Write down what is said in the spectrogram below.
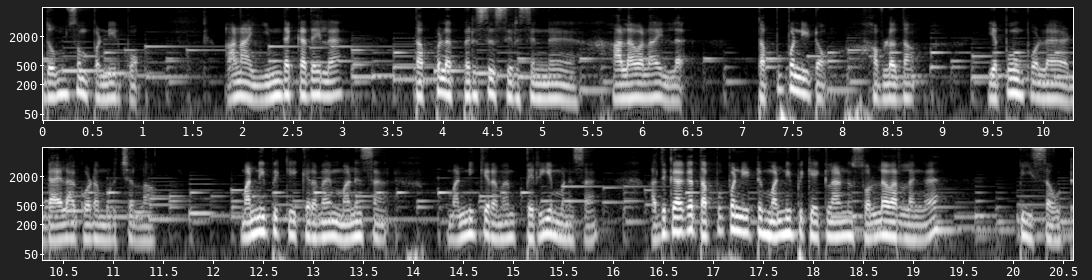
துவம்சம் பண்ணியிருப்போம் ஆனால் இந்த கதையில் தப்பில் பெருசு சிறுசுன்னு அளவலாக இல்லை. தப்பு பண்ணிட்டோம் அவ்வளோதான் எப்பவும் போல் டைலாகோட முடிச்சிடலாம். மன்னிப்பு கேட்குறவன் மனுஷன் மன்னிக்கிறவன் பெரிய மனுஷன். அதுக்காக தப்பு பண்ணிட்டு மன்னிப்பு கேட்கலான்னு சொல்ல வரலங்க. பீஸ் அவுட்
